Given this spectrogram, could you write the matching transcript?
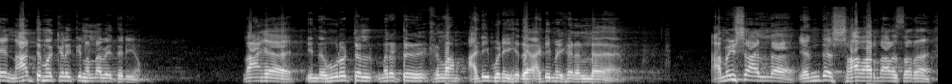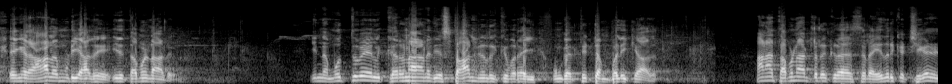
ஏன் நாட்டு மக்களுக்கு நல்லாவே தெரியும். நாங்கள் இந்த உருட்டல் மிரட்டலுக்கெல்லாம் அடிபணிகிற அடிமைகள் அல்ல. அமித்ஷா இல்லை எந்த சாதாரணாலும் சொல்ல எங்களை ஆள முடியாது இது தமிழ்நாடு. இந்த முத்துவேல் கருணாநிதி ஸ்டாலின் இருக்கும் வரை உங்கள் திட்டம் பலிக்காது. ஆனால் தமிழ்நாட்டில் இருக்கிற சில எதிர்க்கட்சிகள்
